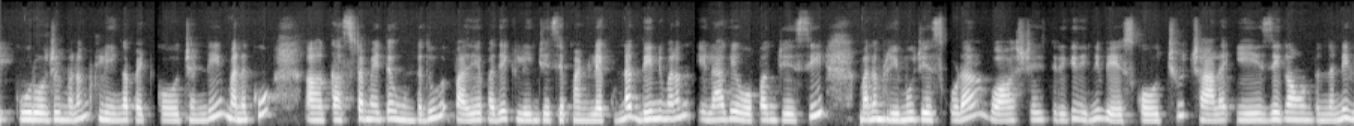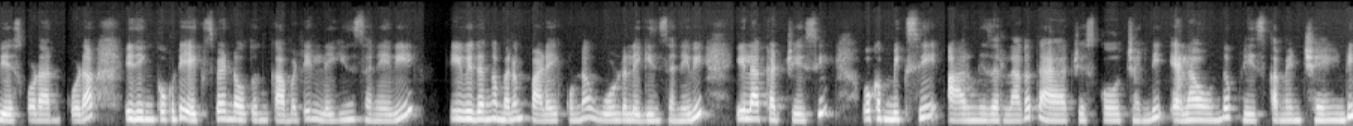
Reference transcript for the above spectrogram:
ఎక్కువ రోజులు మనం క్లీన్‌గా పెట్టుకోవచ్చండి. మనకు కష్టమైతే ఉండదు. పదే పదే క్లీన్ చేసే పని లేకుండా దీన్ని మనం ఇలాగే ఓపెన్ చేసి మనం రిమూవ్ చేసి కూడా వాష్ చేసి తిరిగి దీన్ని వేసుకోవచ్చు. చాలా ఈజీగా ఉంటుందండి వేసుకోవడానికి కూడా. ఇది ఇంకొకటి ఎక్స్పెండ్ అవుతుంది కాబట్టి లెగిన్స్ అనేవి ఈ విధంగా మనం పడేయకుండా ఓల్డ్ లెగిన్స్ అనేవి ఇలా కట్ చేసి ఒక మిక్సీ ఆర్గనైజర్ లాగా తయారు చేసుకోవచ్చు అండి ఎలా ఉందో ప్లీజ్ కమెంట్ చేయండి.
